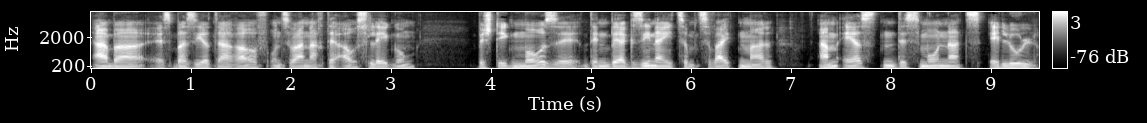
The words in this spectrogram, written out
aber es basiert darauf, und zwar nach der Auslegung, bestieg Mose den Berg Sinai zum zweiten Mal am ersten des Monats Elul.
